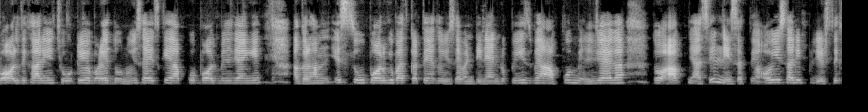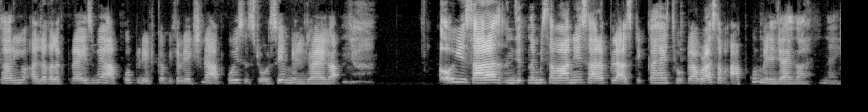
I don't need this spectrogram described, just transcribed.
बॉल दिखा रही हैं, छोटे और बड़े, दोनों ही साइज़ के आपको बॉल मिल जाएँगे। अगर हम इस सूप बॉल की बात करते हैं तो ये सेवेंटी नाइन रुपीज़ में आपको मिल जाएगा। तो आप यहाँ से ले सकते हैं और ये सारी प्लेट्स दिखा रही हूँ अलग अलग प्राइस में आपको प्लेट का भी कलेक्शन आपको इस स्टोर से मिल जाएगा। और ये सारा, जितना भी सामान है, सारा प्लास्टिक का है छोटा बड़ा सब आपको मिल जाएगा। नहीं।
